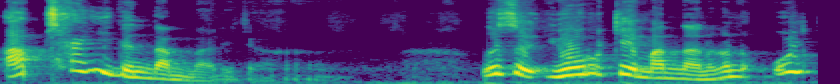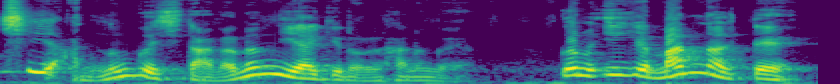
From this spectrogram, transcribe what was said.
압착이 된단 말이죠. 그래서 요렇게 만나는 건 옳지 않는 것이다라는 이야기를 하는 거예요. 그러면 이게 만날 때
